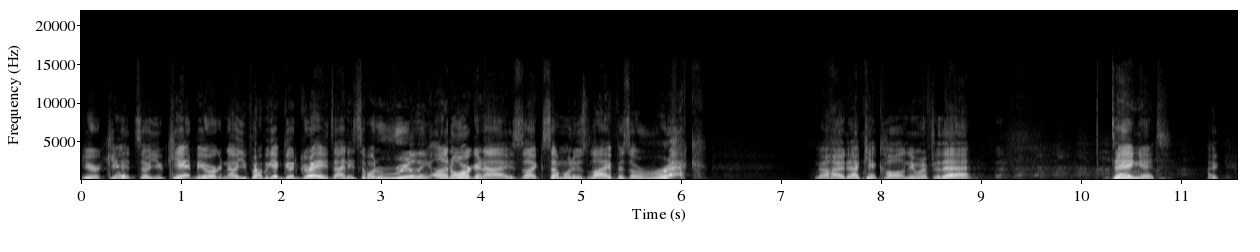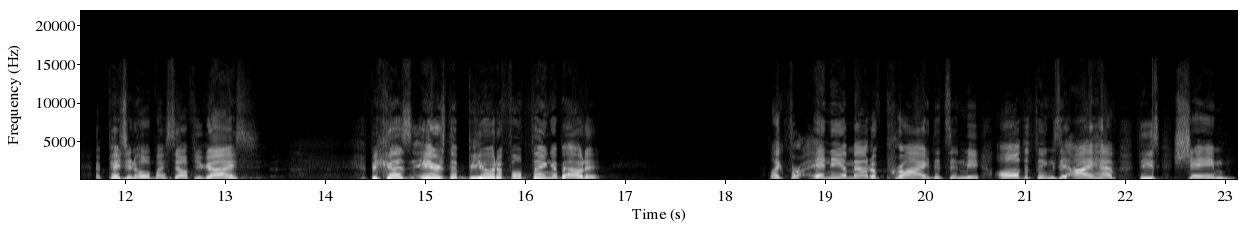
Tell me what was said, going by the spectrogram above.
You're a kid, so you can't be organized. Now you probably get good grades. I need someone really unorganized, like someone whose life is a wreck. No, I, I can't call anyone after that. Dang it. I, I pigeonholed myself, you guys. Because here's the beautiful thing about it. Like, for any amount of pride that's in me, all the things that I have, these shame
